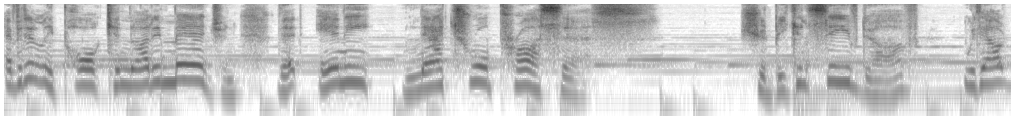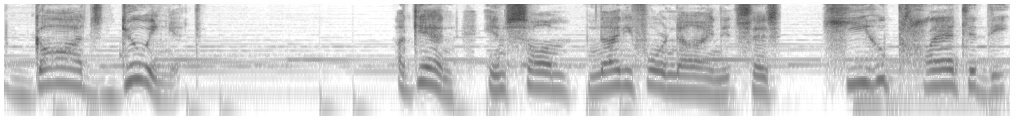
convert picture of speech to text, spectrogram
Evidently, Paul cannot imagine that any natural process should be conceived of without God's doing it. Again, in Psalm 94 9, it says, He who planted the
